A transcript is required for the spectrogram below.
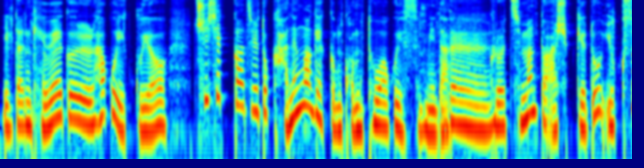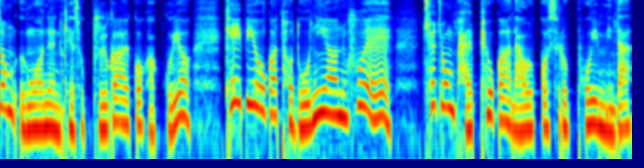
일단 계획을 하고 있고요. 취식까지도 가능하게끔 검토하고 있습니다. 네. 그렇지만 또 아쉽게도 육성 응원은 계속 불가할 것 같고요. KBO가 더 논의한 후에 최종 발표가 나올 것으로 보입니다.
